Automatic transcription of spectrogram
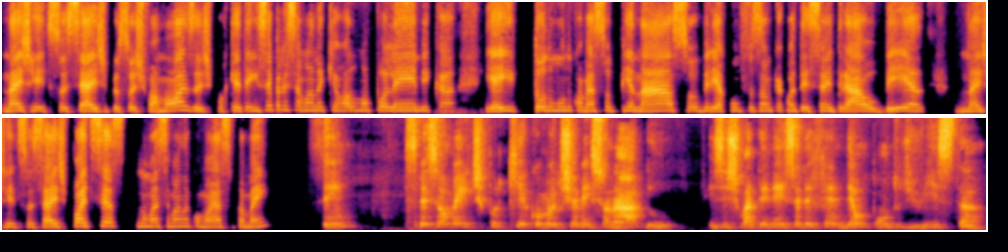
nas redes sociais de pessoas famosas, porque tem sempre a semana que rola uma polêmica, e aí todo mundo começa a opinar sobre a confusão que aconteceu entre A ou B nas redes sociais. Pode ser numa semana como essa também? Sim, especialmente porque, como eu tinha mencionado, existe uma tendência a defender um ponto de vista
